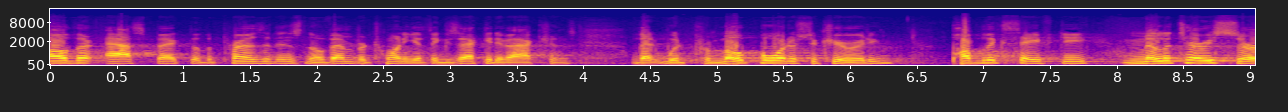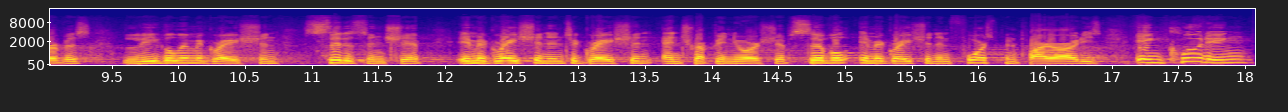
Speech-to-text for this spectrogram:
other aspect of the President's November 20th executive actions that would promote border security, public safety, military service, legal immigration, citizenship, immigration integration, entrepreneurship, civil immigration enforcement priorities, including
